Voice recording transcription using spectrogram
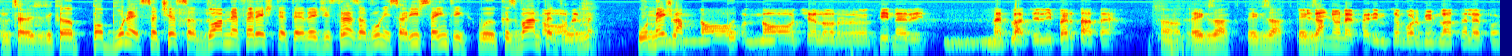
Înțelegi? Adică, pe bune, să ce să, Doamne ferește, te înregistrează unii să riști, să intri uh, câțiva ani No, pentru un, de- me- un meci la... Nouă, nouă celor tineri ne place libertatea. Ah, Exact, exact, Exact. exact. nu ne ferim să vorbim la telefon.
